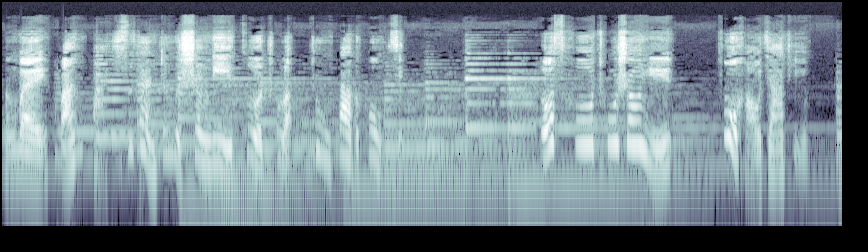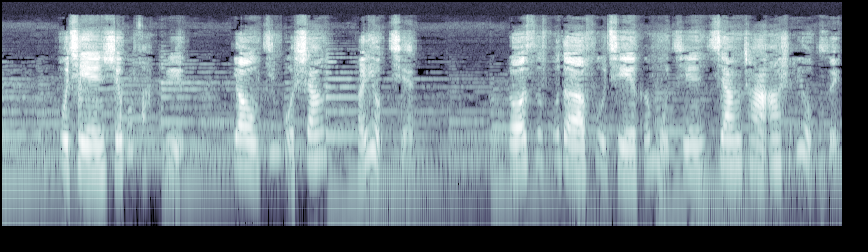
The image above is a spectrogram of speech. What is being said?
曾为反法西斯战争的胜利做出了重大的贡献。罗斯福出生于富豪家庭，父亲学过法律，又经过商，很有钱。罗斯福的父亲和母亲相差二十六岁。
